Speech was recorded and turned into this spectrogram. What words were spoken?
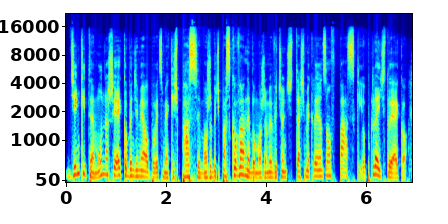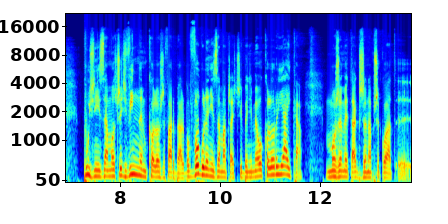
Dzięki temu nasze jajko będzie miało powiedzmy jakieś pasy, może być paskowane, bo możemy wyciąć taśmę klejącą w paski, obkleić to jajko, później zamoczyć w innym kolorze farby albo w ogóle nie zamaczać, czyli będzie miało kolor jajka. Możemy także na przykład, yy,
